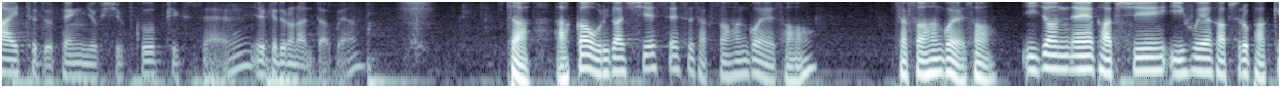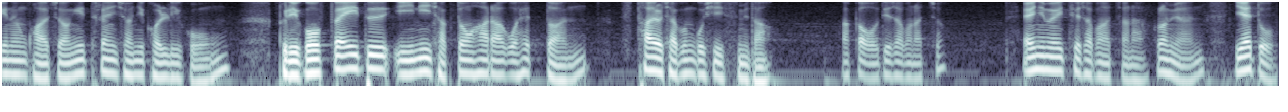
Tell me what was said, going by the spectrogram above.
하이트도 169 픽셀 이렇게 늘어난다고요. 자, 아까 우리가 CSS 작성한 거에서 작성한 거에서 이전의 값이 이후의 값으로 바뀌는 과정이 트랜지션이 걸리고 그리고 페이드 인이 작동하라고 했던 스타일 잡은 곳이 있습니다. 아까 어디에 잡아놨죠? 애니메이트에 잡아놨잖아. 그러면 얘도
